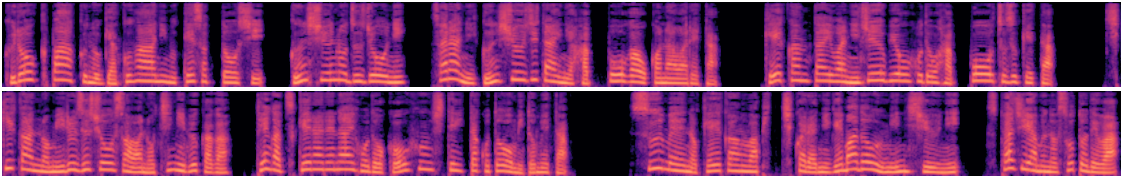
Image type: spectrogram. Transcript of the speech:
クロークパークの逆側に向け殺到し、群衆の頭上に、さらに群衆自体に発砲が行われた。警官隊は20秒ほど発砲を続けた。指揮官のミルズ少佐は後に部下が手がつけられないほど興奮していたことを認めた。数名の警官はピッチから逃げ惑う民衆に、スタジアムの外では、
